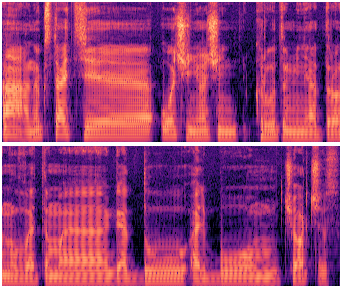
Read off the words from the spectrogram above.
А, ну, кстати, очень-очень круто меня тронул в этом э, году альбом Churches,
